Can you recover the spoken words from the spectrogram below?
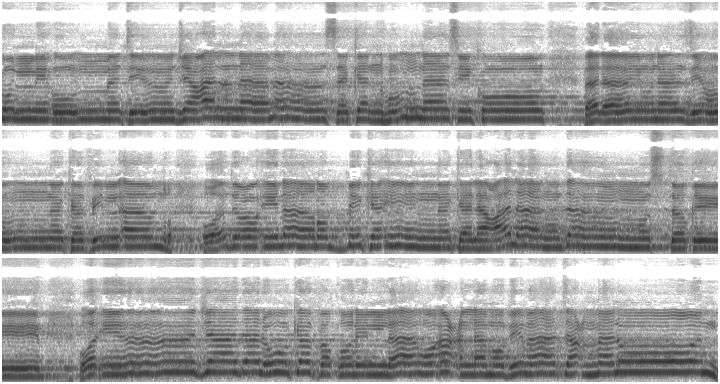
لكل أمة جعلنا من سكنهم ناسكون. فلا ينازعنك في الأمر. وادع إلى ربك إنك لعلى هدى مستقيم. وإن جادلوك فقل الله أعلم بما تعملون.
